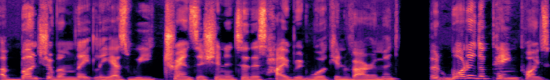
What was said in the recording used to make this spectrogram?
a bunch of them lately as we transition into this hybrid work environment. But what are the pain points?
